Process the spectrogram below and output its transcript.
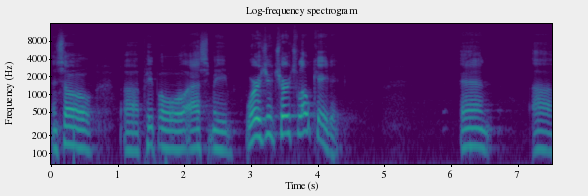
And so uh, people will ask me, Where's your church located? And uh,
